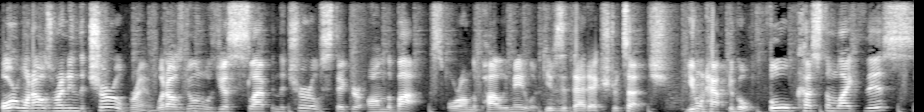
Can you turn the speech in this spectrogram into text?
Or when I was running the churro brand, what I was doing was just slapping the churro sticker on the box or on the poly mailer. Gives it that extra touch. You don't have to go full custom like this,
